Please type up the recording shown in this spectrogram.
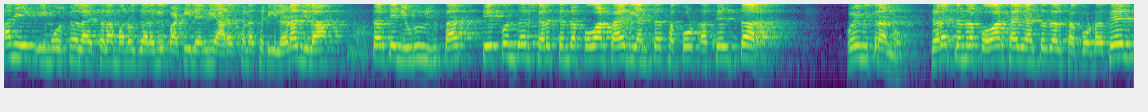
आणि एक इमोशनल आहे चला मनोज जरांगे पाटील यांनी आरक्षणासाठी लढा दिला. तर ते निवडून येऊ शकतात. ते पण जर शरदचंद्र पवार साहेब यांचा सपोर्ट असेल तर. होय मित्रांनो शरदचंद्र पवार साहेब यांचा जर सपोर्ट असेल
